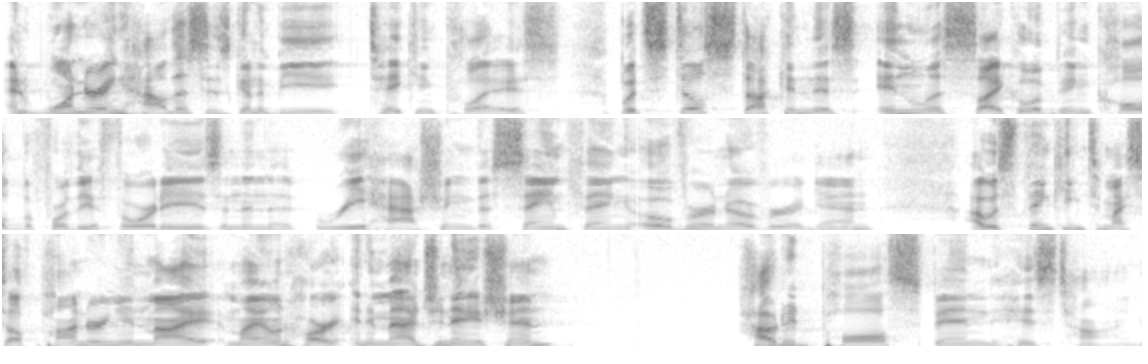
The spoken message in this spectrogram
and wondering how this is going to be taking place, but still stuck in this endless cycle of being called before the authorities and then the rehashing the same thing over and over again. I was thinking to myself, pondering in my, my own heart and imagination, how did Paul spend his time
